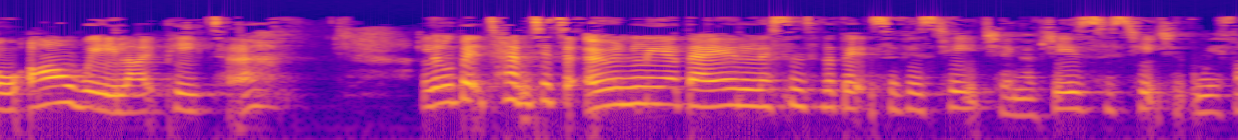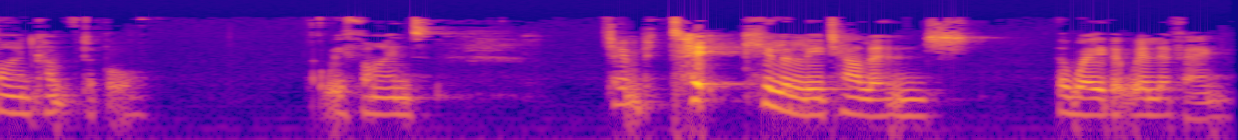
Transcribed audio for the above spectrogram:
or are we like Peter, a little bit tempted to only obey and listen to the bits of his teaching, of Jesus' teaching that we find comfortable, that we find don't particularly challenge the way that we're living?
